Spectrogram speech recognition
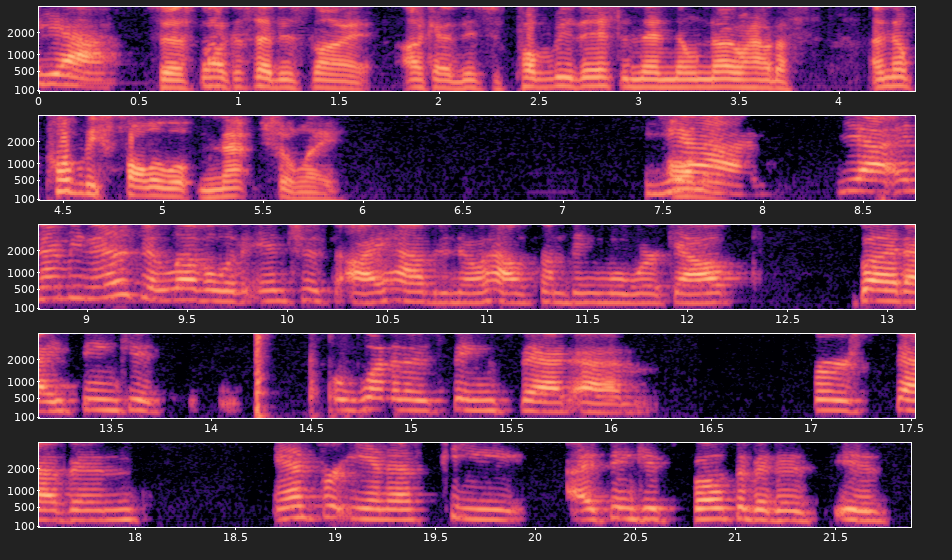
yeah, So it's like I said, it's like okay, this is probably this, and then they'll know how to, f- and they'll probably follow up naturally. yeah, yeah. And I mean, there's a level of interest I have to know how something will work out, but I think it's one of those things that um, for sevens and for ENFP, I think it's both of it is is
